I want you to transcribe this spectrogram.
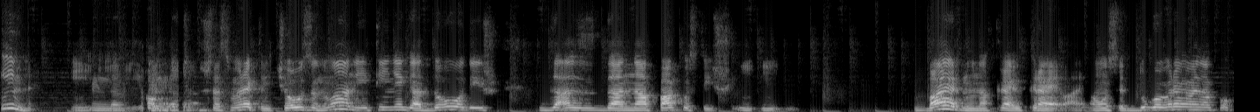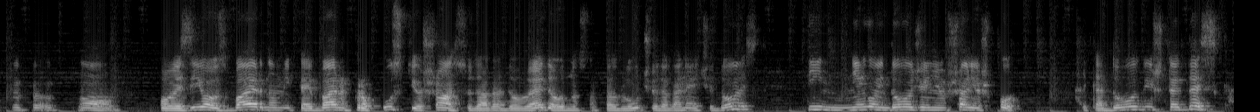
ime. I, i ono što smo rekli, chosen one i ti njega dovodiš da, da napakostiš i, i Bayernu na kraju krajeva. On se dugo vremena povezivao s Bayernom i kad je Bayern propustio šansu da ga dovede, odnosno kad odlučio da ga neće dovesti, ti njegovim dovođenjem šalješ poruku. Ali kad dovodiš te deska,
